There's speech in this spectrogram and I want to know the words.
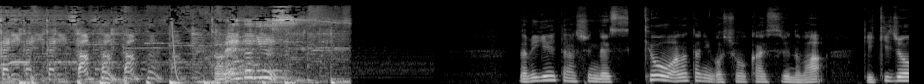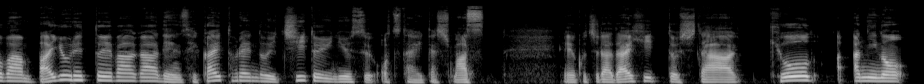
カリカリカリ3分3分トレンドニュースナビゲーターしゅんです。今日あなたにご紹介するのは、劇場版バイオレット・エヴァーガーデン世界トレンド1位というニュースをお伝えいたします。えー、こちら大ヒットした京アニの、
